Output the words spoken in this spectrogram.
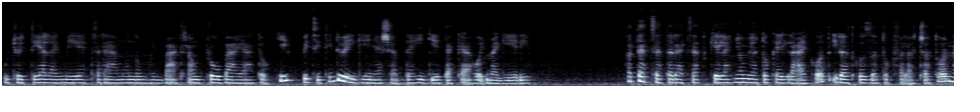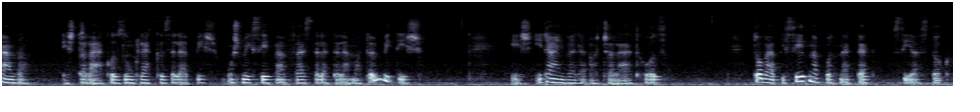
úgyhogy tényleg még egyszer elmondom, hogy bátran próbáljátok ki. Picit időigényesebb, de higgyétek el, hogy megéri. Ha tetszett a recept, kérlek nyomjatok egy lájkot, iratkozzatok fel a csatornámra, és találkozzunk legközelebb is. Most még szépen felszeletelem a többit is, és irány vele a családhoz. További szép napot nektek, sziasztok!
